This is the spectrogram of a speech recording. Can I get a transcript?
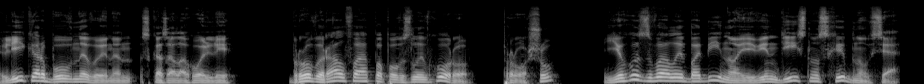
Лікар був невинен, сказала Голлі. Брови Ралфа поповзли вгору. Прошу. Його звали Бабіно, і він дійсно схибнувся.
